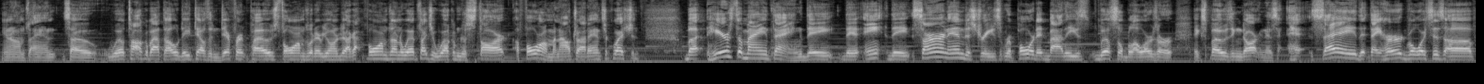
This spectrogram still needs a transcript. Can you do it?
You know what I'm saying? So we'll talk about the whole details in different posts, forums, whatever you want to do. I got forums on the website. You're welcome to start a forum and I'll try to answer questions. But here's the main thing: the the the CERN Industries reported by these whistleblowers or exposing darkness say that they heard voices of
